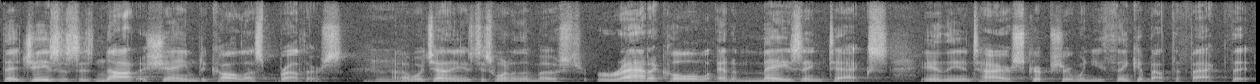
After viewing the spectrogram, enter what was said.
that Jesus is not ashamed to call us brothers, mm-hmm. uh, which I think is just one of the most radical and amazing texts in the entire scripture when you think about the fact that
